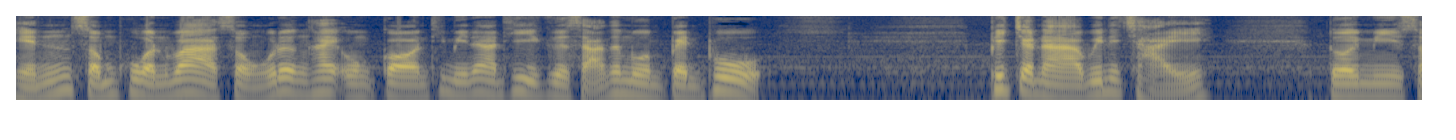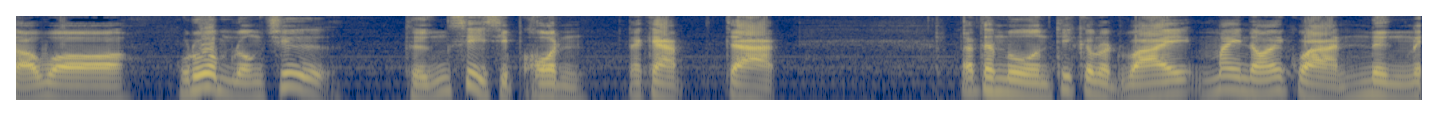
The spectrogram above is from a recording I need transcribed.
เห็นสมควรว่าส่งเรื่องให้องค์กรที่มีหน้าที่คือสารธรรมนูญเป็นผู้ พิจารณาวินิจฉัย โดยมีสวร่วมลงชื่อถึง 40 คนนะครับจากรัฐธรรมนูญที่กำหนดไว้ไม่น้อยกว่า 1 ใน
